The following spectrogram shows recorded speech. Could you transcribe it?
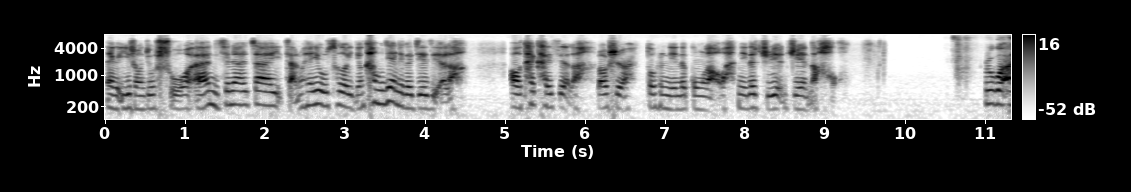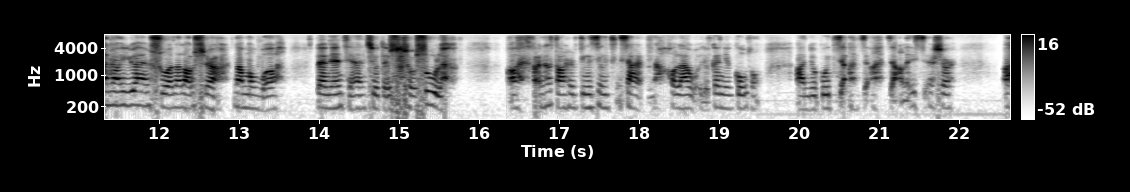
那个医生就说：“哎，你现在在甲状腺右侧已经看不见这个结节了。”哦，太开心了，老师都是您的功劳啊，您的指引指引的好。如果按照医院说的，老师，那么我两年前就得做手术了。啊，反正当时定性挺吓人的。后来我就跟您沟通，啊，你就给我讲讲讲了一些事儿。啊，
